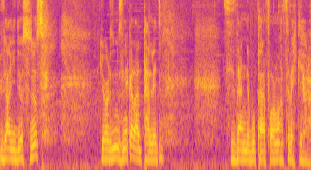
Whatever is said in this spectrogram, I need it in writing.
Güzel gidiyorsunuz. Gördüğünüz ne kadar terledim. Sizden de bu performansı bekliyorum.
